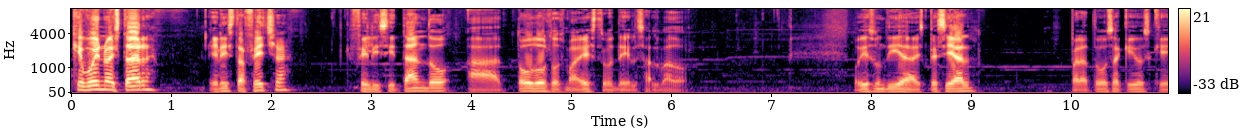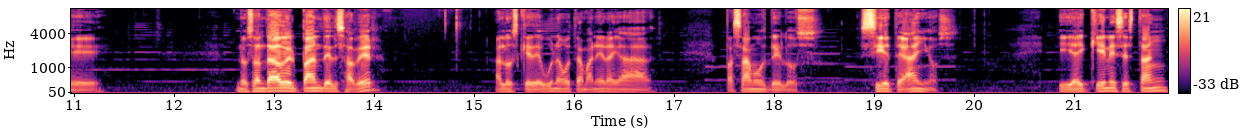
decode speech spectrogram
Qué bueno estar en esta fecha felicitando a todos los maestros de El Salvador. Hoy es un día especial para todos aquellos que nos han dado el pan del saber, a los que de una u otra manera ya pasamos de los siete años. Y hay quienes están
